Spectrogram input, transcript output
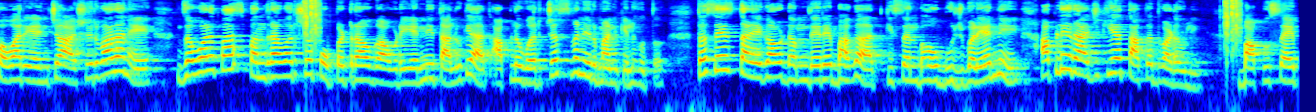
पवार यांच्या आशीर्वादाने जवळपास पंधरा वर्ष पोपटराव गावडे यांनी तालुक्यात आपलं वर्चस्व निर्माण केलं होतं. तसेच तळेगाव डमदेरे भागात किसनभाऊ भुजबळ यांनी आपली राजकीय ताकद वाढवली. बापूसाहेब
